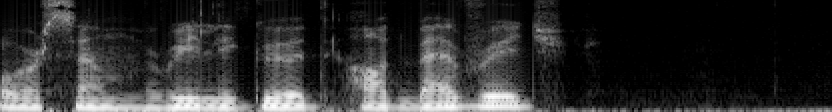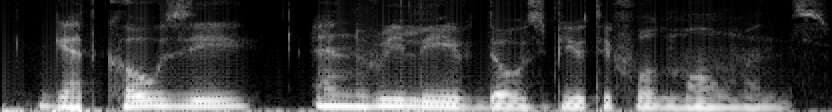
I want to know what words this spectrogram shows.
or some really good hot beverage. Get cozy and relive those beautiful moments.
